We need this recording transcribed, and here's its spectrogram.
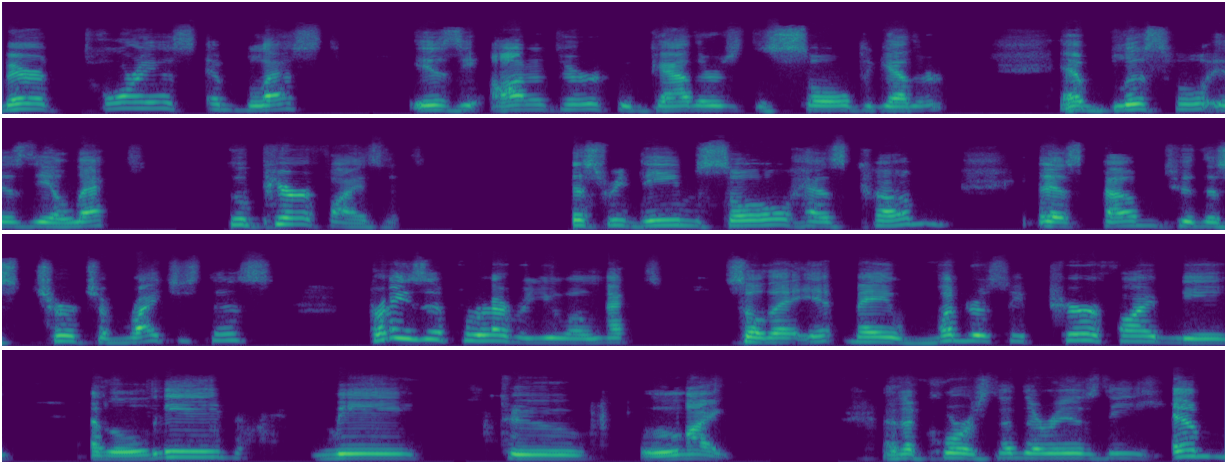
Meritorious and blessed is the auditor who gathers the soul together, and blissful is the elect who purifies it. This redeemed soul has come. It has come to this church of righteousness Praise it forever, you elect, so that it may wondrously purify me and lead me to life. And of course, then there is the hymn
